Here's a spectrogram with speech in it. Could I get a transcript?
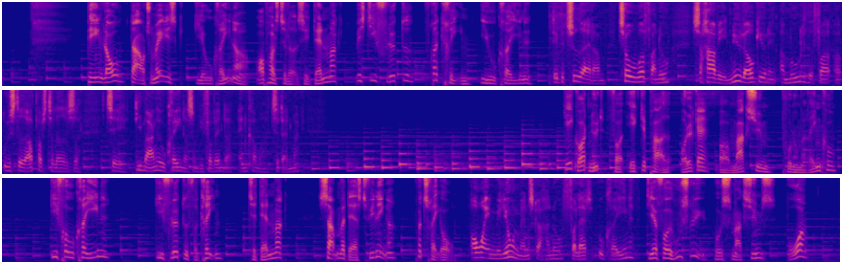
Det er en lov, der automatisk giver ukrainere opholdstilladelse i Danmark, hvis de er flygtet fra krigen i Ukraine. Det betyder, at om to uger fra nu, så har vi en ny lovgivning og mulighed for at udstede opholdstilladelser til de mange ukrainer, som vi forventer ankommer til Danmark. Det er godt nyt for ægteparet Olga og Maxim Ponomarenko. De er fra Ukraine. De er flygtet fra krigen til Danmark sammen med deres tvillinger på tre år. Over en million mennesker har nu forladt Ukraine. De har fået husly hos Maxims bror,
